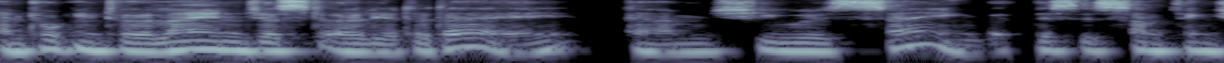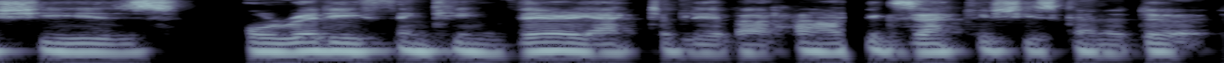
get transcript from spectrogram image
I'm talking to Elaine just earlier today. Um, she was saying that this is something she is already thinking very actively about how exactly she's going to do it.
